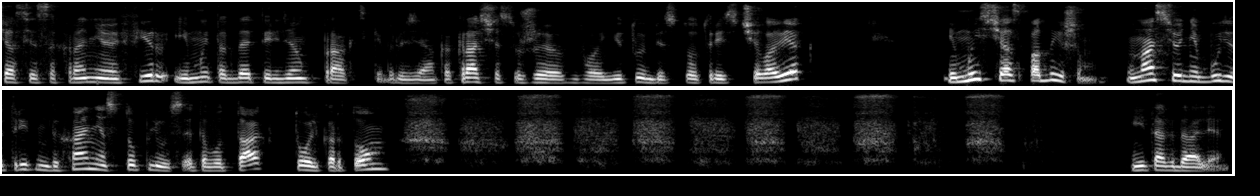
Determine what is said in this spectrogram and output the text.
Щас я сохраняю эфир, и мы тогда перейдём к практике, друзья. Как раз щас уже в "Ютубе" 130 человек, и мы сейчас подышим. У нас сегодня будет ритм дыхания 100+. Это вот так, только ртом. И так далее.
